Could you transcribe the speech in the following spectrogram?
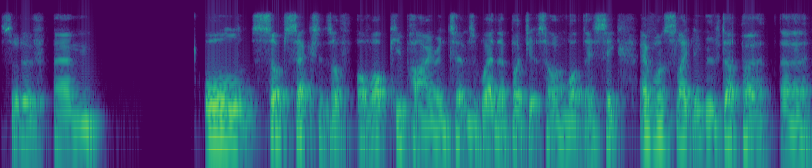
sort of um, all subsections of, of occupier in terms of where their budgets are and what they seek. Everyone's slightly moved up a, a,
